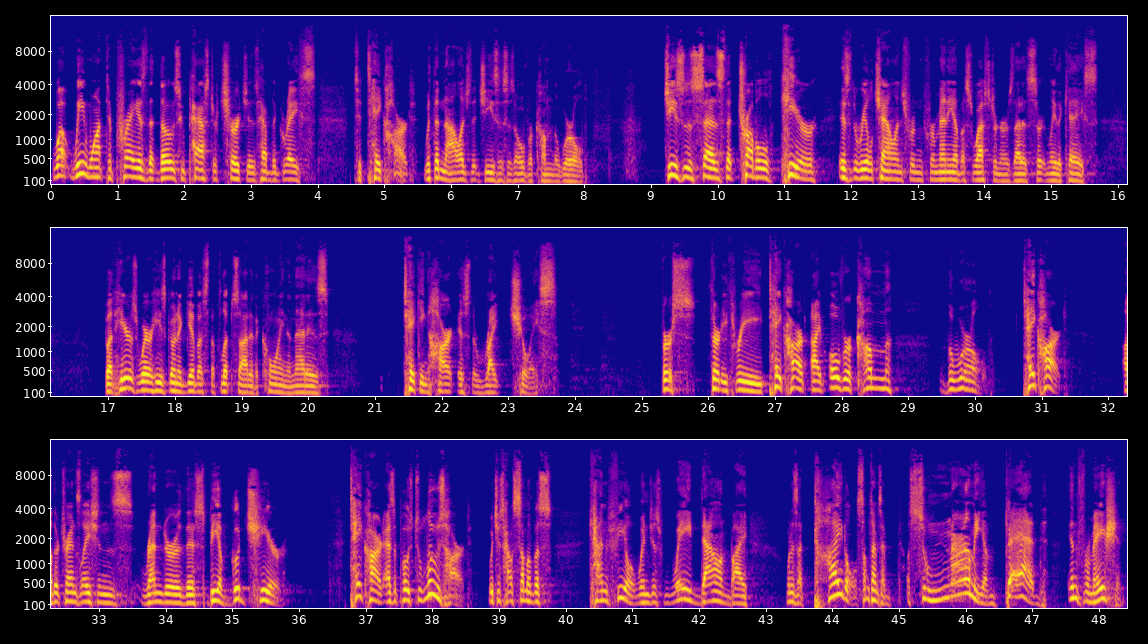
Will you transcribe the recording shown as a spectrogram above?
What we want to pray is that those who pastor churches have the grace to take heart with the knowledge that Jesus has overcome the world. Jesus says that trouble here is the real challenge for, for many of us Westerners. That is certainly the case. But here's where he's going to give us the flip side of the coin, and that is taking heart is the right choice. Verse 33 Take heart, I've overcome the world. Take heart. Other translations render this be of good cheer. Take heart as opposed to lose heart, which is how some of us can feel when just weighed down by what is a tidal, sometimes a, a tsunami of bad information.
